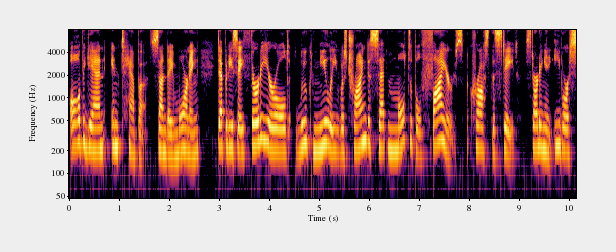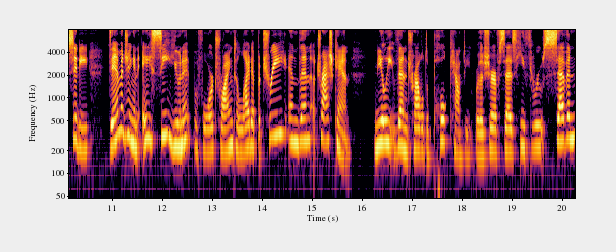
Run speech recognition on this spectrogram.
all began in Tampa Sunday morning. Deputies say 30 year old Luke Neely was trying to set multiple fires across the state, starting in Ybor City, damaging an AC unit before trying to light up a tree and then a trash can. Neely then traveled to Polk County, where the sheriff says he threw seven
